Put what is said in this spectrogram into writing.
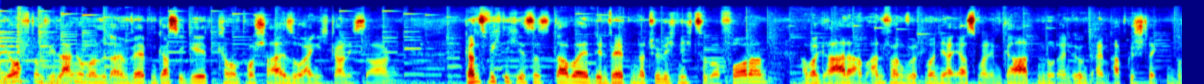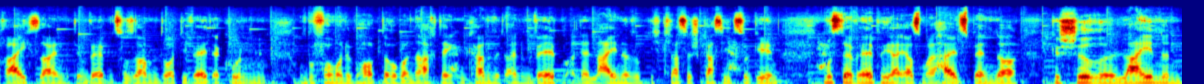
Wie oft und wie lange man mit einem Welpen Gassi geht, kann man pauschal so eigentlich gar nicht sagen. Ganz wichtig ist es dabei, den Welpen natürlich nicht zu überfordern, aber gerade am Anfang wird man ja erstmal im Garten oder in irgendeinem abgestreckten Bereich sein, mit dem Welpen zusammen dort die Welt erkunden. Und bevor man überhaupt darüber nachdenken kann, mit einem Welpen an der Leine wirklich klassisch Gassi zu gehen, muss der Welpe ja erstmal Halsbänder, Geschirre, Leinen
